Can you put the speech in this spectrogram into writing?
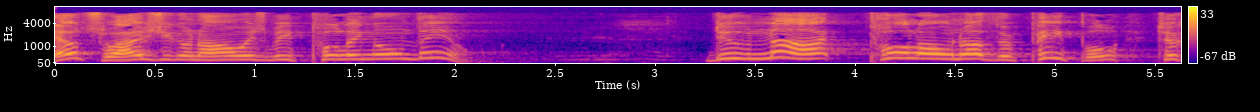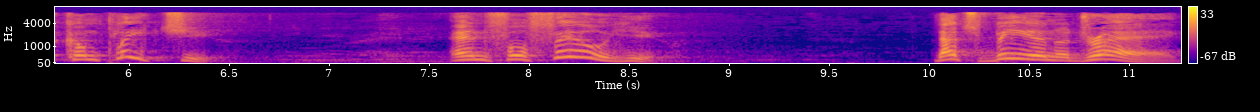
Elsewise, you're going to always be pulling on them. Do not pull on other people to complete you and fulfill you. That's being a drag.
